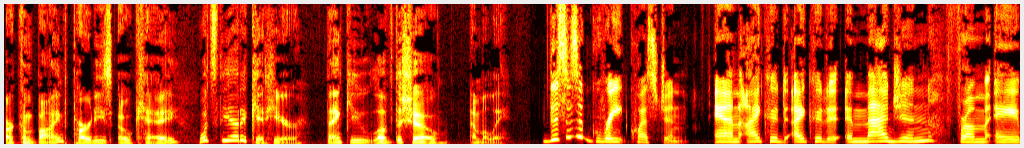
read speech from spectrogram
Are combined parties okay? What's the etiquette here? Thank you. Love the show. Emily. This is a great question. And I could I could imagine from a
